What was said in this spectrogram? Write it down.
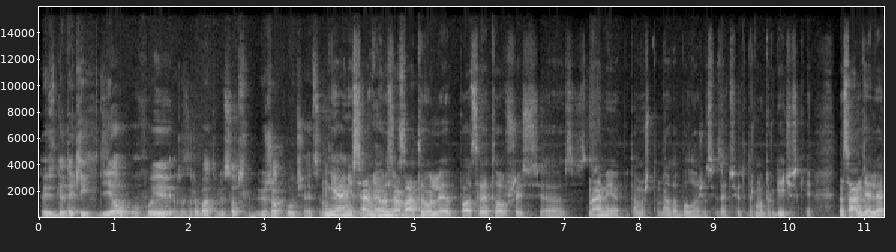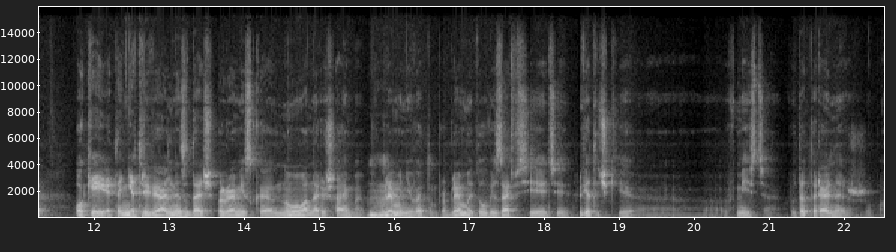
То есть для таких дел вы разрабатывали собственный движок, получается? Не, они сами его Они разрабатывали, посоветовавшись э, с нами, потому что надо было же связать все это драматургически. На самом деле, окей, это не тривиальная задача программистская, но она решаемая. Проблема не в этом. Проблема – это увязать все эти веточки вместе. Вот это реальная жопа.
